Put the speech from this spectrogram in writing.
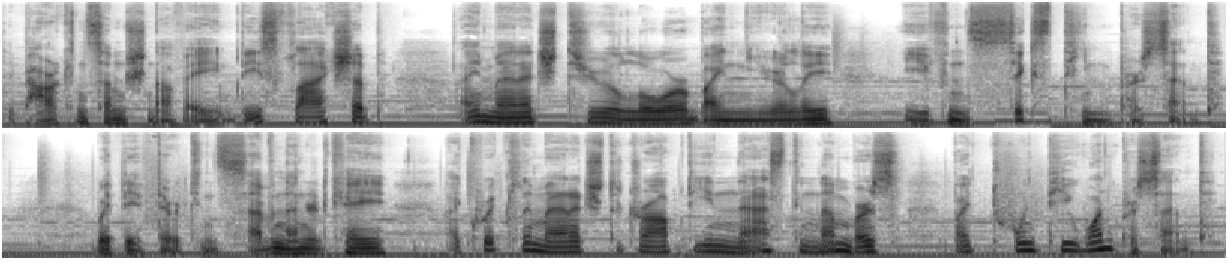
The power consumption of AMD's flagship I managed to lower by nearly even 16%. With the 13700K, I quickly managed to drop the nasty numbers by 21%.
